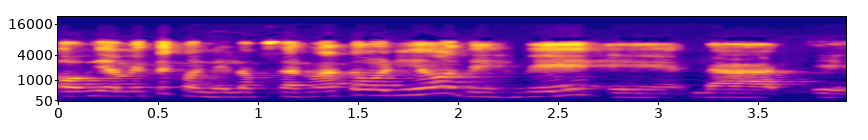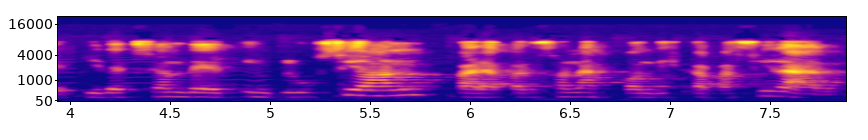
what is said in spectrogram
obviamente con el observatorio desde eh, la eh, Dirección de Inclusión para Personas con Discapacidad.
